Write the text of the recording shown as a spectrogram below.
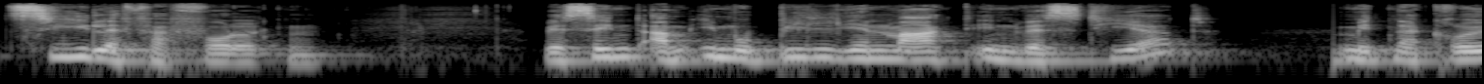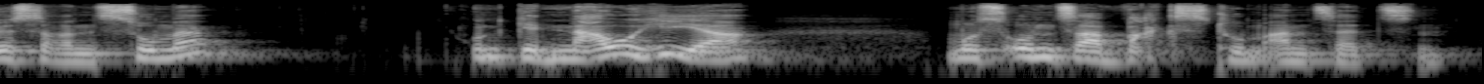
Ziele verfolgen. Wir sind am Immobilienmarkt investiert mit einer größeren Summe und genau hier muss unser Wachstum ansetzen.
